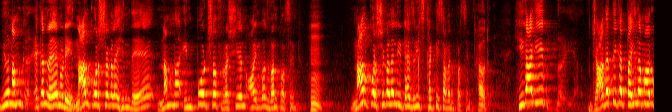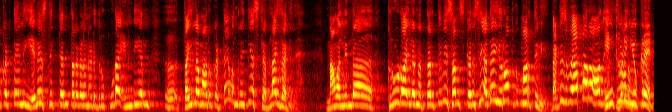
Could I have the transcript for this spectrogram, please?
ನೀವು ನಮ್ಗೆ ಯಾಕಂದ್ರೆ ನೋಡಿ ನಾಲ್ಕು ವರ್ಷಗಳ ಹಿಂದೆ ನಮ್ಮ imports of Russian oil was one percent ನಾಲ್ಕು ವರ್ಷಗಳಲ್ಲಿ it has reach thirty seven percent ಹೌದು. ಹೀಗಾಗಿ ಜಾಗತಿಕ ತೈಲ ಮಾರುಕಟ್ಟೆಯಲ್ಲಿ ಏನೇ ಸ್ಥಿತ್ಯಂತರಗಳು ನಡೆದರೂ ಕೂಡ ಇಂಡಿಯನ್ ತೈಲ ಮಾರುಕಟ್ಟೆ ಒಂದು ರೀತಿಯ ಸ್ಟೆಬಿಲೈಸ್ ಆಗಿದೆ. ನಾವು ಅಲ್ಲಿಂದ ಕ್ರೂಡ್ ಆಯಿಲನ್ನು ತರ್ತೀವಿ ಸಂಸ್ಕರಿಸಿ ಅದೇ ಯುರೋಪ್ಗೆ ಮಾರ್ತೀವಿ. ದಟ್ ಈಸ್ ವ್ಯಾಪಾರ all including Ukraine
